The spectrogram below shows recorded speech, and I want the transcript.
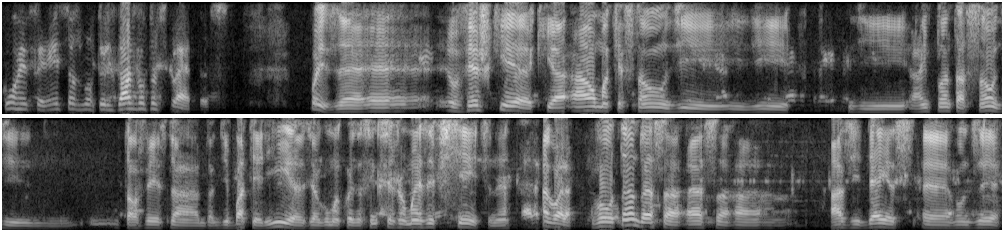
com referência aos motores das motocicletas. Pois é, é eu vejo que, que há uma questão de, de, de a implantação de talvez da, de baterias e alguma coisa assim que sejam mais eficientes, né? Agora, voltando essa, essa a, as ideias, é, vamos dizer,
